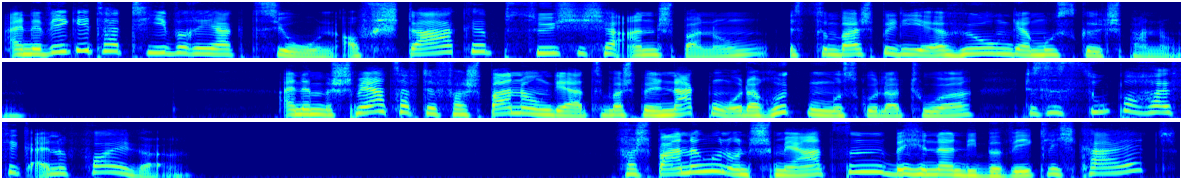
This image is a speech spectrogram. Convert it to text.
Eine vegetative Reaktion auf starke psychische Anspannung ist zum Beispiel die Erhöhung der Muskelspannung. Eine schmerzhafte Verspannung der zum Beispiel Nacken- oder Rückenmuskulatur, das ist super häufig eine Folge. Verspannungen und Schmerzen behindern die Beweglichkeit,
